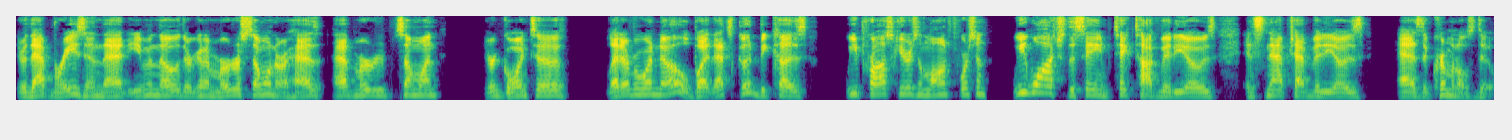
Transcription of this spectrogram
they're that brazen that even though they're going to murder someone or has have murdered someone, they're going to let everyone know. But that's good because we prosecutors and law enforcement we watch the same TikTok videos and Snapchat videos as the criminals do.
